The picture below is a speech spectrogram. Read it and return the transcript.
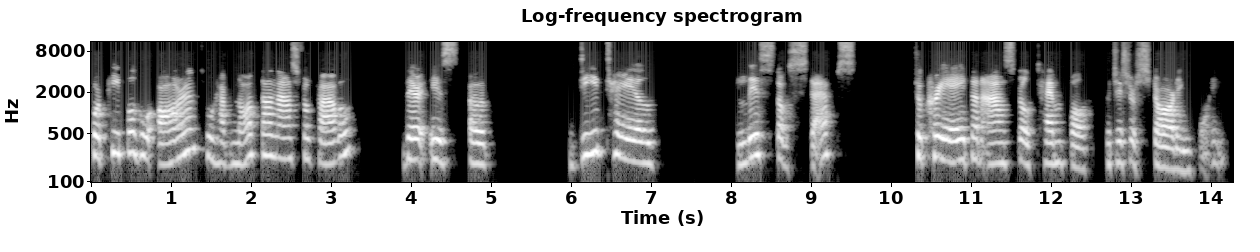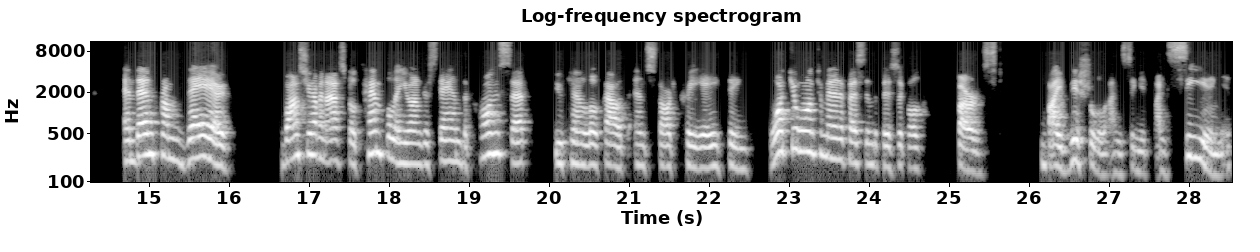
for people who aren't who have not done astral travel there is a detailed list of steps to create an astral temple, which is your starting point. And then from there, once you have an astral temple and you understand the concept, you can look out and start creating what you want to manifest in the physical first by visualizing it, by seeing it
